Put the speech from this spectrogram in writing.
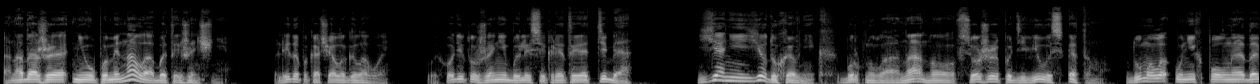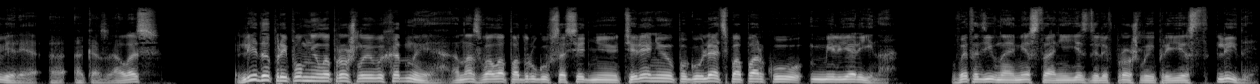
Она даже не упоминала об этой женщине. Лида покачала головой. «Выходит, у Жени были секреты от тебя». «Я не ее духовник», — буркнула она, но все же подивилась этому. Думала, у них полное доверие, а оказалось... Лида припомнила прошлые выходные. Она звала подругу в соседнюю Терению погулять по парку Мильярина. В это дивное место они ездили в прошлый приезд Лиды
